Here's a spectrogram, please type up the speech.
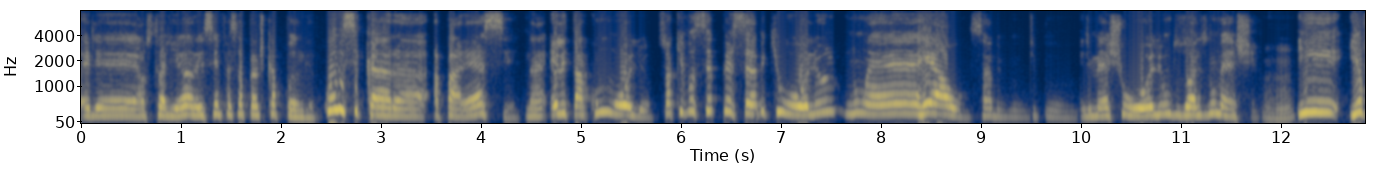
ele é australiano, ele sempre faz papel de capanga. Quando esse cara aparece, né, ele tá com um olho. Só que você percebe que o olho não é real, sabe? Tipo, ele mexe o olho e um dos olhos não mexe. Uhum. E, e eu,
